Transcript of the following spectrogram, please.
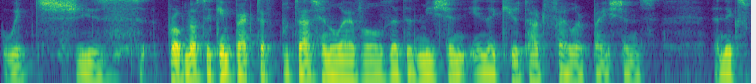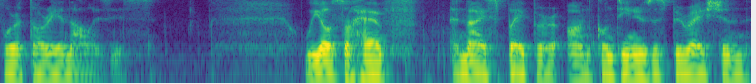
which is prognostic impact of potassium levels at admission in acute heart failure patients an exploratory analysis. We also have a nice paper on continuous aspiration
